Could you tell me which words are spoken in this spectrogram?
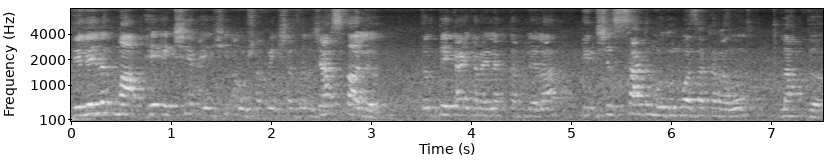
दिलेलं माप हे एकशे ऐंशी अंशापेक्षा जर जास्त आलं तर ते काय करायला लागतं आपल्याला? तीनशे साठ मधून वजा करावं. लागतं.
